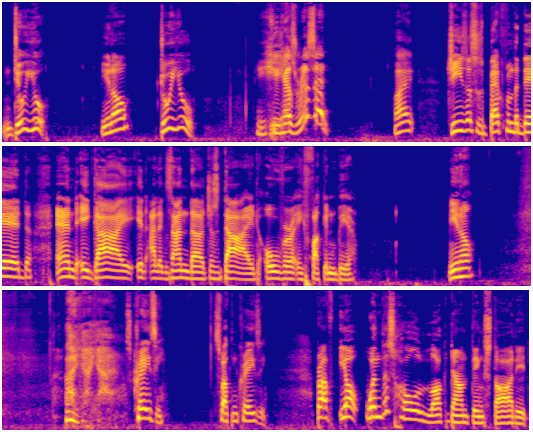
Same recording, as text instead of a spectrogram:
do you. You know? Do you. He has risen. Right? Jesus is back from the dead, and a guy in Alexandra just died over a fucking beer. You know? Ay, ay, ay. It's crazy. It's fucking crazy. Bruv, yo, when this whole lockdown thing started,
